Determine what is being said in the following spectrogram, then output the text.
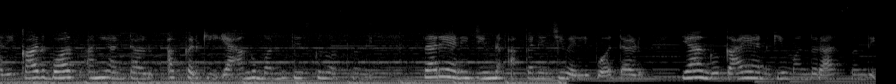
అది కాదు బాస్ అని అంటాడు. అక్కడికి యాంగ్ మందు తీసుకుని వస్తుంది. సరే అని జిన్ అక్కడి నుంచి వెళ్ళిపోతాడు. యాంగ్ గాయానికి మందు రాస్తుంది.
